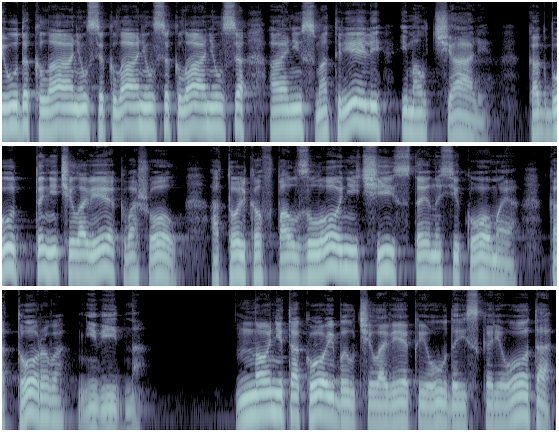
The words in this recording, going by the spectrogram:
Иуда кланялся, кланялся, кланялся, а они смотрели и молчали, как будто не человек вошел, а только вползло нечистое насекомое, которого не видно. Но не такой был человек Иуда Искариота,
